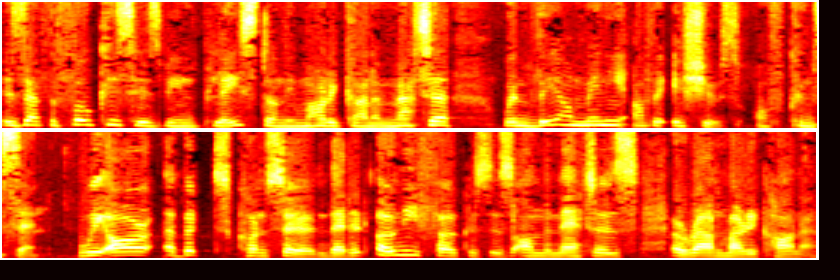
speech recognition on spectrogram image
is that the focus has been placed on the Marikana matter when there are many other issues of concern. We are a bit concerned that it only focuses on the matters around Marikana.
